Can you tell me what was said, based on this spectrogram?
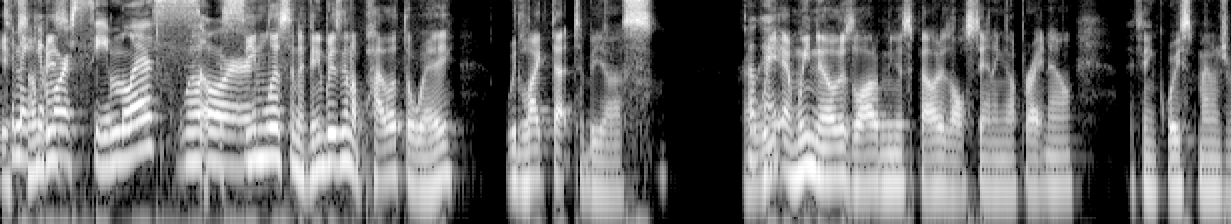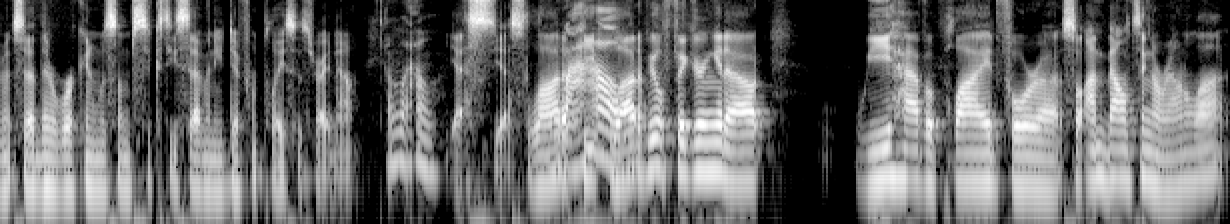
to make it more seamless well, or seamless, and if anybody's going to pilot the way, we'd like that to be us. Right? Okay. We, and we know there's a lot of municipalities all standing up right now. I think Waste Management said they're working with some 60, 70 different places right now. Oh wow. Yes, yes. A lot of people, a lot of people figuring it out. We have applied for. Uh, so I'm bouncing around a lot.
